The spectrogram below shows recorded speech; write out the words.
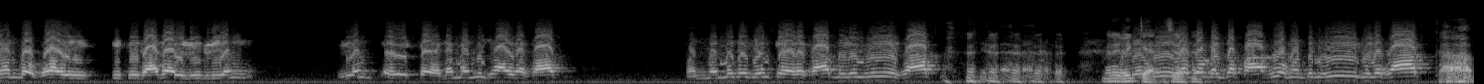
ท่านบอกว่าไอ้กิติรัตน์ได้เลี้ยง เลี้ยงเออแก่นั้นมันไม่ใช่นะครับ มันมันไม่ได้เลี้ยงแก่นะครับมันเลี้ยงพี่ครับ ไม่ได้เลี้ยงแกะมันใช่เลี้ยงไหมพี่แล้วก็มันก็พาพวกมันเป็นพี่ไปเลยครับคครัรับบ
